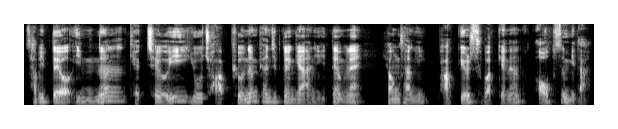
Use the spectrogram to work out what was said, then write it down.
삽입되어 있는 객체의 요 좌표는 편집된 게 아니기 때문에 형상이 바뀔 수밖에는 없습니다.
